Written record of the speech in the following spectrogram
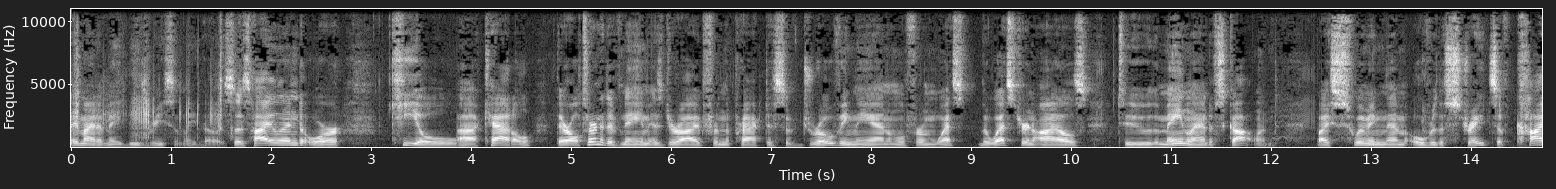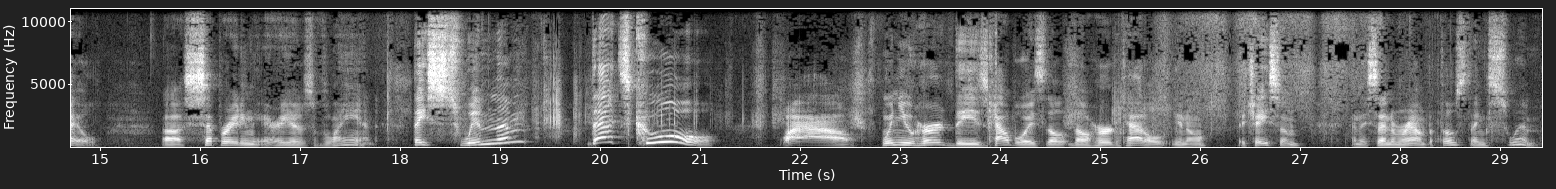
They might have made these recently, though. It says Highland or Keel uh, cattle. Their alternative name is derived from the practice of droving the animal from west the Western Isles to the mainland of Scotland by swimming them over the Straits of Kyle, uh, separating the areas of land. They swim them? That's cool! Wow! When you herd these cowboys, they'll, they'll herd cattle, you know, they chase them and they send them around, but those things swim.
